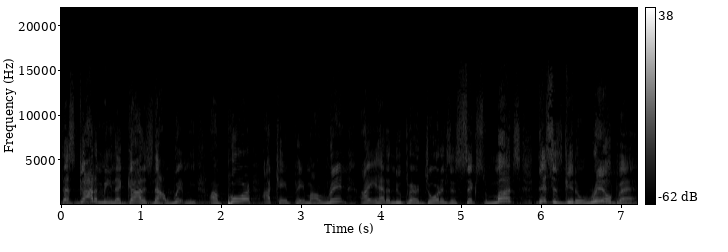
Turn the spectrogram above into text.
that's got to mean that God is not with me. I'm poor. I can't pay my rent. I ain't had a new pair of Jordans in six months. This is getting real bad.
